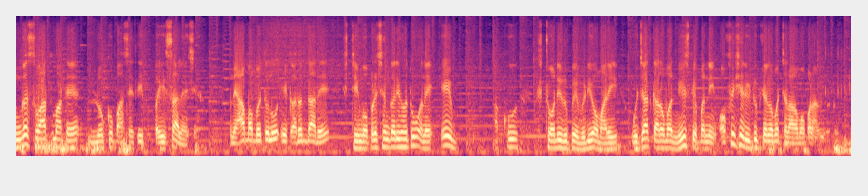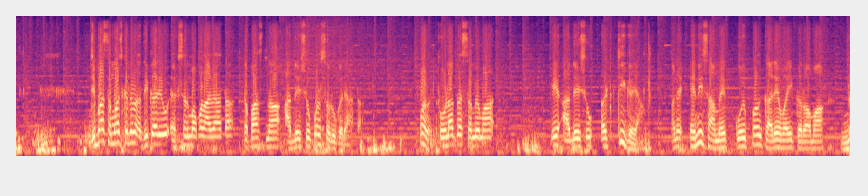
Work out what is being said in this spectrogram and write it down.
અંગત સ્વાર્થ માટે લોકો પાસેથી પૈસા લે છે અને આ બાબતોનું એક અરજદારે સ્ટિંગ ઓપરેશન કર્યું હતું અને એ આખું સ્ટોરી રૂપે વીડિયો અમારી ગુજરાત કારોબાર ન્યૂઝપેપરની ઓફિશિયલ યુટ્યુબ ચેનલ પર ચલાવવામાં પણ આવ્યું હતું. જેમાં સમાજ કલ્યાણ અધિકારીઓ એક્શનમાં પણ આવ્યા હતા, તપાસના આદેશો પણ શરૂ કર્યા હતા. પણ થોડાક જ સમયમાં એ આદેશો અટકી ગયા અને એની સામે કોઈ પણ કાર્યવાહી કરવામાં ન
